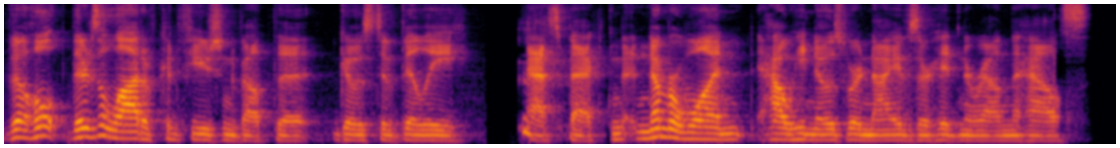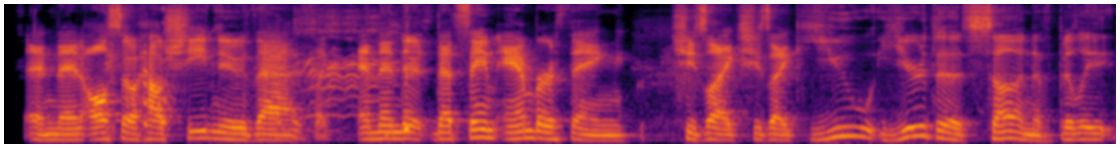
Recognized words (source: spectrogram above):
the whole there's a lot of confusion about the ghost of Billy aspect. N- number one, how he knows where knives are hidden around the house, and then also how she knew that. And then there, that same Amber thing, she's like, she's like, you, you're the son of Billy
